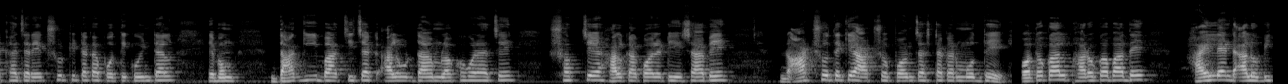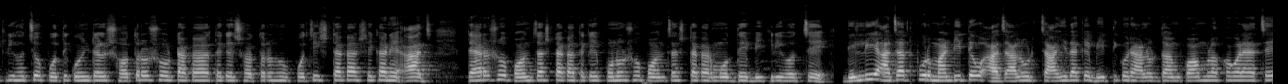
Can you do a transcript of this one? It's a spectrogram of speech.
এক হাজার একষট্টি টাকা প্রতি কুইন্টাল এবং দাগি বা চিচাক আলুর দাম লক্ষ্য করা যাচ্ছে। সবচেয়ে হালকা কোয়ালিটি হিসাবে আটশো থেকে আটশো পঞ্চাশ টাকার মধ্যে। গতকাল ফারুকাবাদে হাইল্যান্ড আলু বিক্রি হচ্ছে প্রতি কুইন্টাল সতেরোশো টাকা থেকে সতেরোশো পঁচিশ টাকা। সেখানে আজ তেরোশো পঞ্চাশ টাকা থেকে পনেরোশো পঞ্চাশ টাকার মধ্যে বিক্রি হচ্ছে। দিল্লি আজাদপুর মান্ডিতেও আজ আলুর চাহিদাকে ভিত্তি করে আলুর দাম কম লক্ষ্য করা আছে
